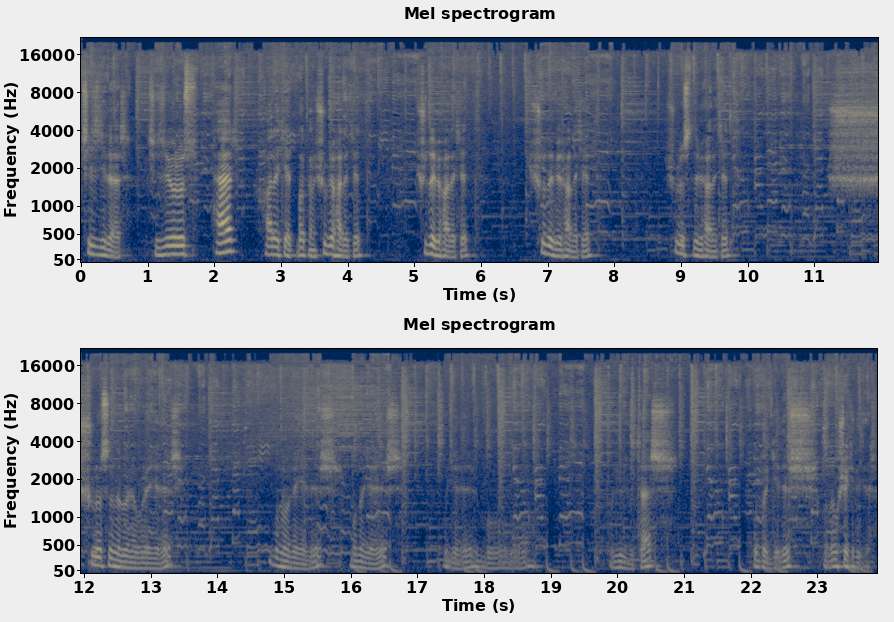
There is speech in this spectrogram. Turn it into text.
çizgiler çiziyoruz. Her hareket. Bakın şu bir hareket. Şu da bir hareket. Şu da bir hareket. Şurası da bir hareket. Şurası da böyle buraya gelir. Bu da oraya gelir. Bu da gelir. Bu gelir. Bu, bu. Düz biter. Bu da gelir. Bu da bu şekilde gelir.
